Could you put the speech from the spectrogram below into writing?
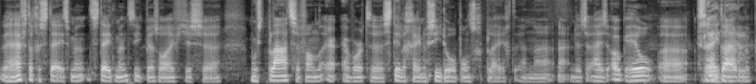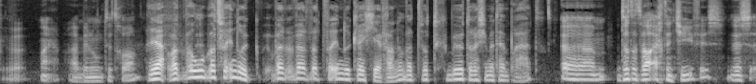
de heftige statement, statements die ik best wel eventjes moest plaatsen van er, er wordt stille genocide op ons gepleegd. En, nou, dus hij is ook heel, heel duidelijk, nou ja, hij benoemt het gewoon. Ja, wat, wat, wat, voor, indruk, wat, wat, wat voor indruk kreeg jij van hem? Wat, wat gebeurt er als je met hem praat? Um, dat het wel echt een chief is. Dus uh,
